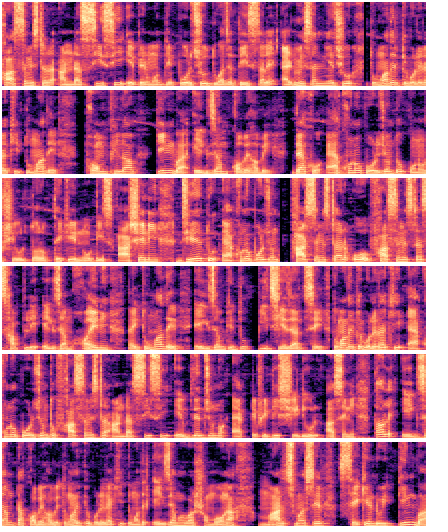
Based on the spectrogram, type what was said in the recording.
ফার্স্ট সেমিস্টার আন্ডার সিসিএফ এর মধ্যে পড়ছো দু হাজার তেইশ সালে অ্যাডমিশন নিয়েছো, তোমাদেরকে বলে রাখি, তোমাদের ফর্ম ফিল আপ কিংবা এক্সাম কবে হবে? দেখো এখনও পর্যন্ত কোনো শিউর তরফ থেকে নোটিশ আসেনি। যেহেতু এখনও পর্যন্ত থার্ড সেমিস্টার ও ফার্স্ট সেমিস্টার সাপ্লি এক্সাম হয়নি, তাই তোমাদের এক্সাম কিন্তু পিছিয়ে যাচ্ছে। তোমাদেরকে বলে রাখি এখনও পর্যন্ত ফার্স্ট সেমিস্টার আন্ডার সিসিএফদের জন্য অ্যাক্টিভিটি শিডিউল আসেনি। তাহলে এক্সামটা কবে হবে? তোমাদেরকে বলে রাখি, তোমাদের এক্সাম হওয়ার সম্ভাবনা মার্চ মাসের সেকেন্ড উইক কিংবা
